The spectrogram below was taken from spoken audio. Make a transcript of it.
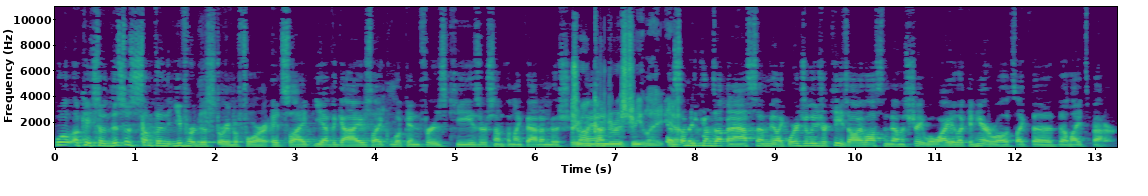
Well, okay, so this is something that you've heard this story before. It's like you have the guy who's like looking for his keys or something like that under the street. Drunk lamp. under a street light. Yeah, yep. somebody comes up and asks him, like, "Where'd you lose your keys?" Oh, I lost them down the street. Well, why are you looking here? Well, it's like the the light's better,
